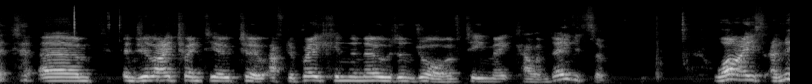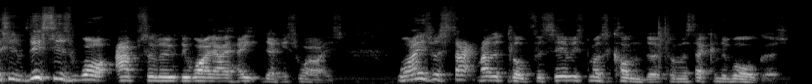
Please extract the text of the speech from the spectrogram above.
um, in July 2002, after breaking the nose and jaw of teammate Callum Davidson. Wise, and this is this is what absolutely why I hate Dennis Wise. Wise was sacked by the club for serious misconduct on the 2nd of August.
